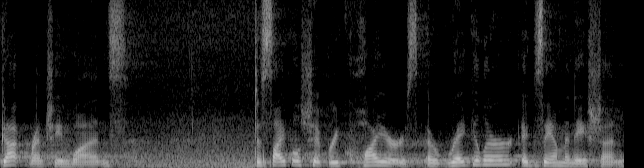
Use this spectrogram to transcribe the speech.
gut wrenching ones, discipleship requires a regular examination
